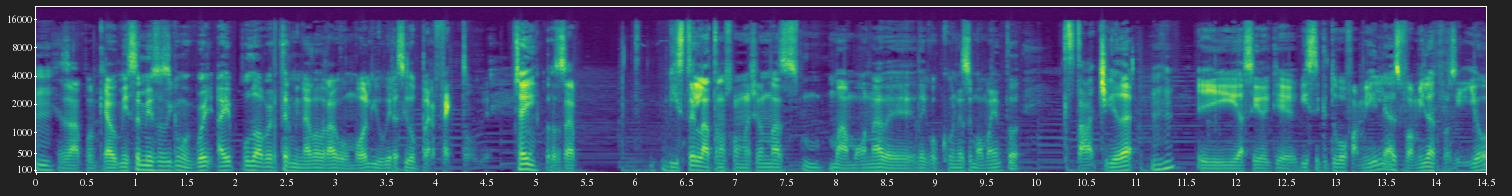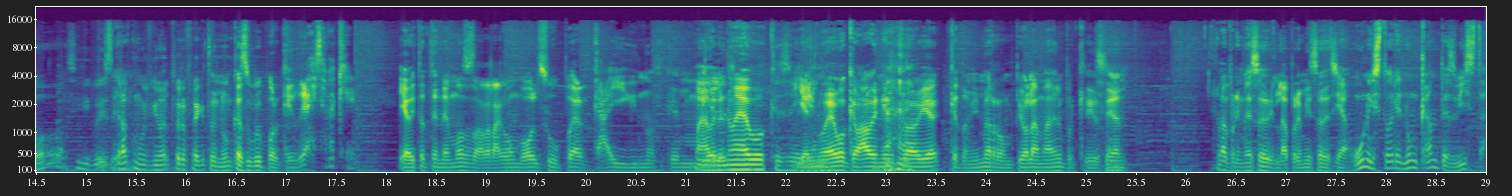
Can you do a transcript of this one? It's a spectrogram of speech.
Mm. O sea, porque a mí se me hizo así como, güey, ahí pudo haber terminado Dragon Ball y hubiera sido perfecto, güey. Sí. O sea, viste la transformación más mamona de, de Goku en ese momento, que estaba chida. Y así de que viste que tuvo familia, su familia prosiguió. Así, pues, era como el final perfecto. Nunca supe por qué. Ay, ¿sabe qué? Y ahorita tenemos a Dragon Ball Super Kai, no sé qué Y madre. el nuevo que se Y el nuevo que va a venir todavía, que también me rompió la madre porque decían. La premisa, la premisa decía, una historia nunca antes vista.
